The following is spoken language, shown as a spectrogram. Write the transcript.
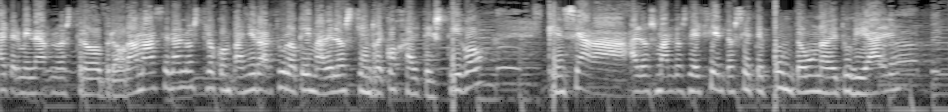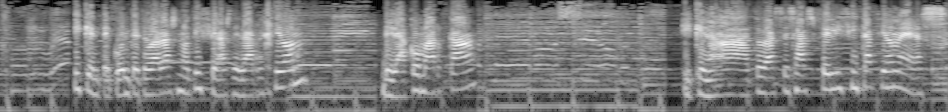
Al terminar nuestro programa será nuestro compañero Arturo Queimadelos quien recoja el testigo, quien se haga a los mandos del 107.1 de tu dial y quien te cuente todas las noticias de la región, de la comarca y que haga todas esas felicitaciones.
